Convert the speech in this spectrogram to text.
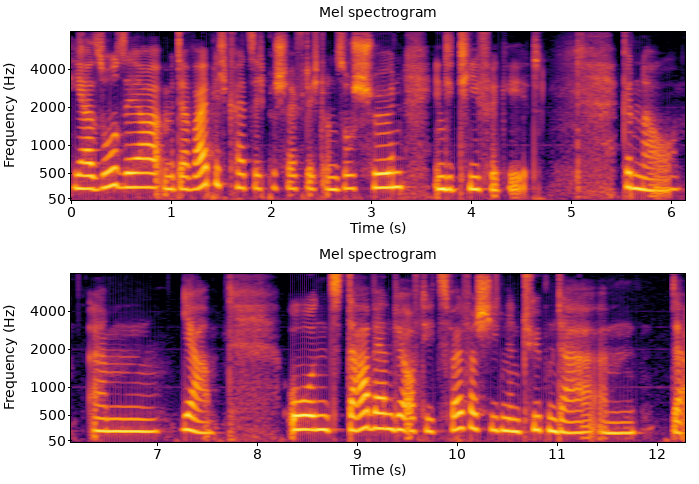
ja so sehr mit der Weiblichkeit sich beschäftigt und so schön in die Tiefe geht. Genau. Ähm, ja. Und da werden wir auf die zwölf verschiedenen Typen der, ähm, der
